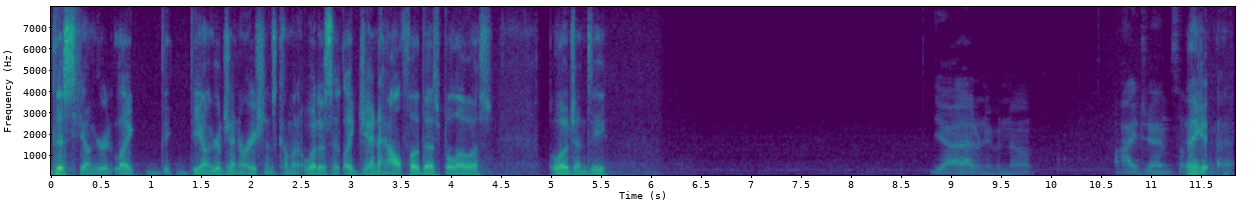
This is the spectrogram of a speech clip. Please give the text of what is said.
this younger, like the, the younger generations coming. What is it like Gen Alpha that's below us, below Gen Z? Yeah, I don't even know. i gen something think it- like that?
